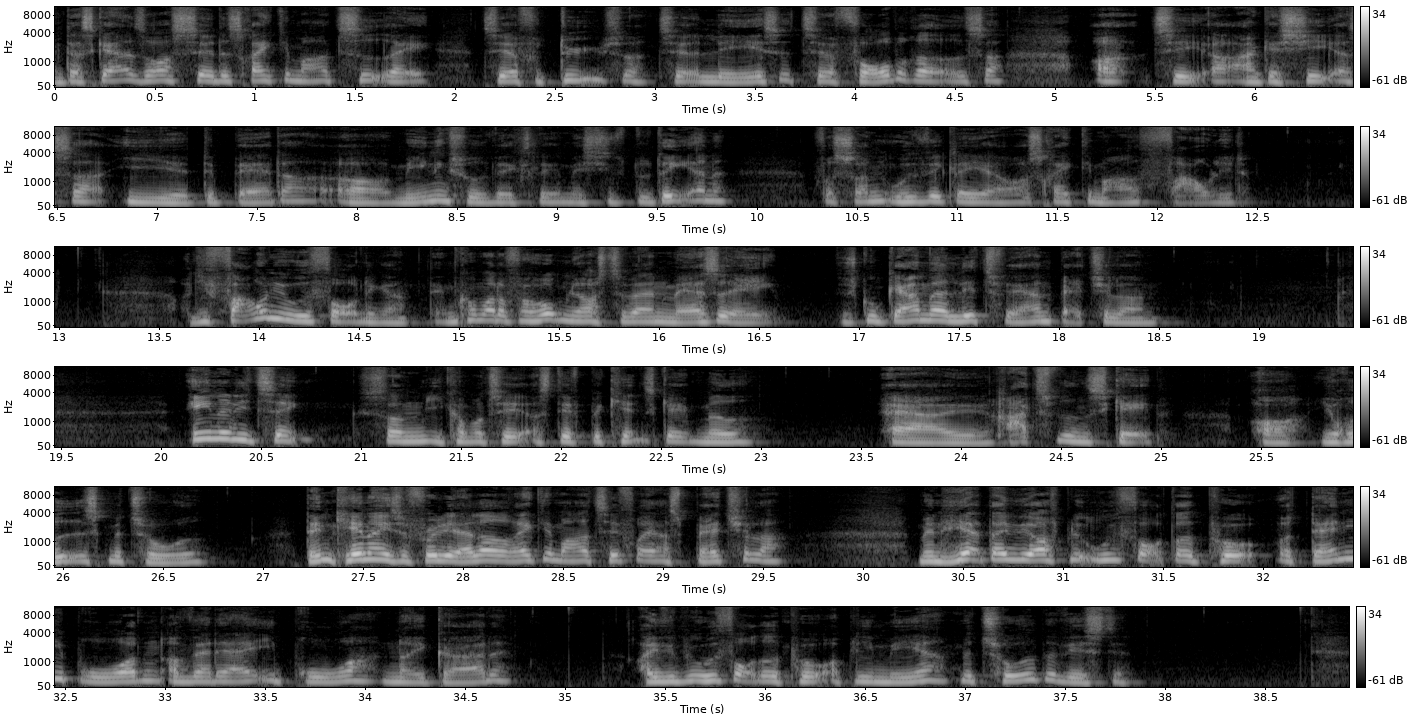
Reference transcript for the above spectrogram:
Men der skal altså også sættes rigtig meget tid af til at fordybe sig, til at læse, til at forberede sig og til at engagere sig i øh, debatter og meningsudvekslinger med sine studerende, for sådan udvikler jeg også rigtig meget fagligt. Og de faglige udfordringer, dem kommer der forhåbentlig også til at være en masse af. Det skulle gerne være lidt sværere end bacheloren. En af de ting, som I kommer til at stifte bekendtskab med, er øh, retsvidenskab og juridisk metode. Den kender I selvfølgelig allerede rigtig meget til fra jeres bachelor, men her der vil vi også blive udfordret på, hvordan I bruger den, og hvad det er, I bruger, når I gør det. Og I vil blive udfordret på at blive mere metodebevidste.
